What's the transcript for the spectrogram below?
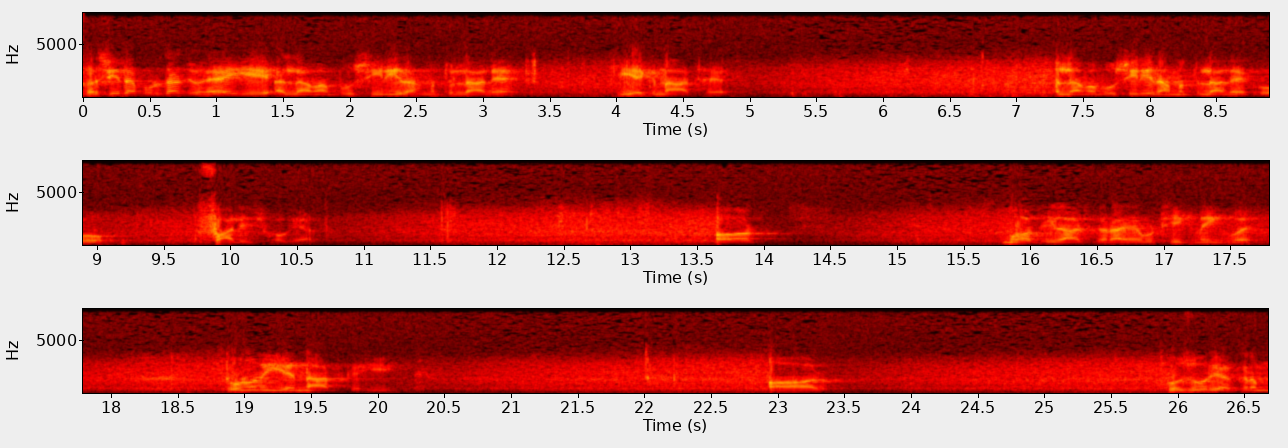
قصیدہ بردہ جو ہے، یہ علامہ بوسیری رحمۃ اللہ علیہ کی ایک نعت ہے۔ علامہ بوسیری رحمۃ اللہ علیہ کو فالج ہو گیا تھا۔ اور بہت علاج کرایا، وہ ٹھیک نہیں ہوئے۔ تو انہوں نے یہ نعت کہی۔ اور حضور اکرم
